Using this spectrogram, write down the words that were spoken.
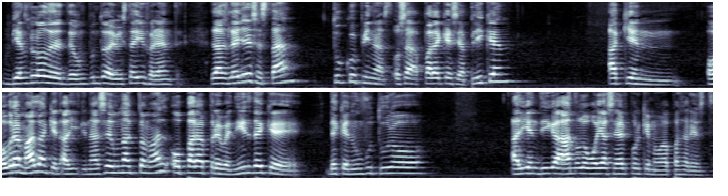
viéndolo desde un punto de vista diferente, las leyes están, ¿tú qué opinas? O sea, para que se apliquen a quien obra mal, a quien, a quien hace un acto mal, o para prevenir de que, de que en un futuro alguien diga, ah, no lo voy a hacer porque me va a pasar esto.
